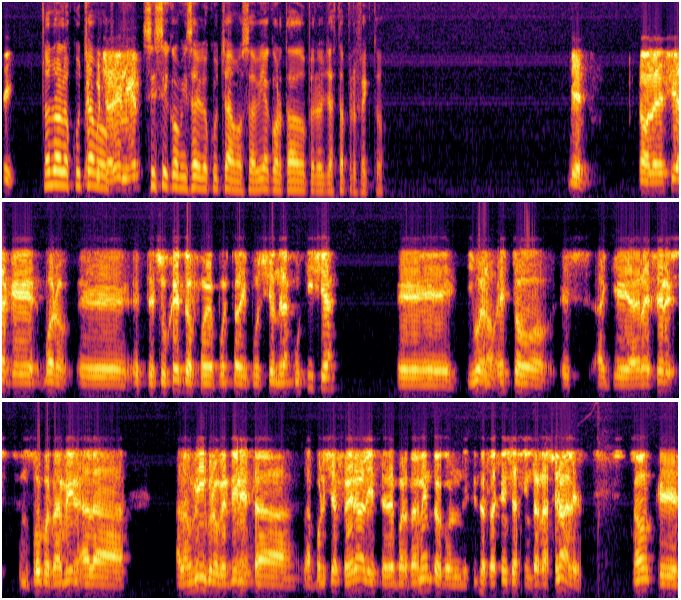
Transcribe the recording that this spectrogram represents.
Sí. No, no, lo escuchamos. Sí, sí, comisario, lo escuchamos. Se había cortado, pero ya está perfecto. Bien. No, le decía que, bueno, eh, este sujeto fue puesto a disposición de la justicia. Eh, y bueno, esto es hay que agradecer un poco también a la a los vínculos que tiene esta la Policía Federal y este departamento con distintas agencias internacionales que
